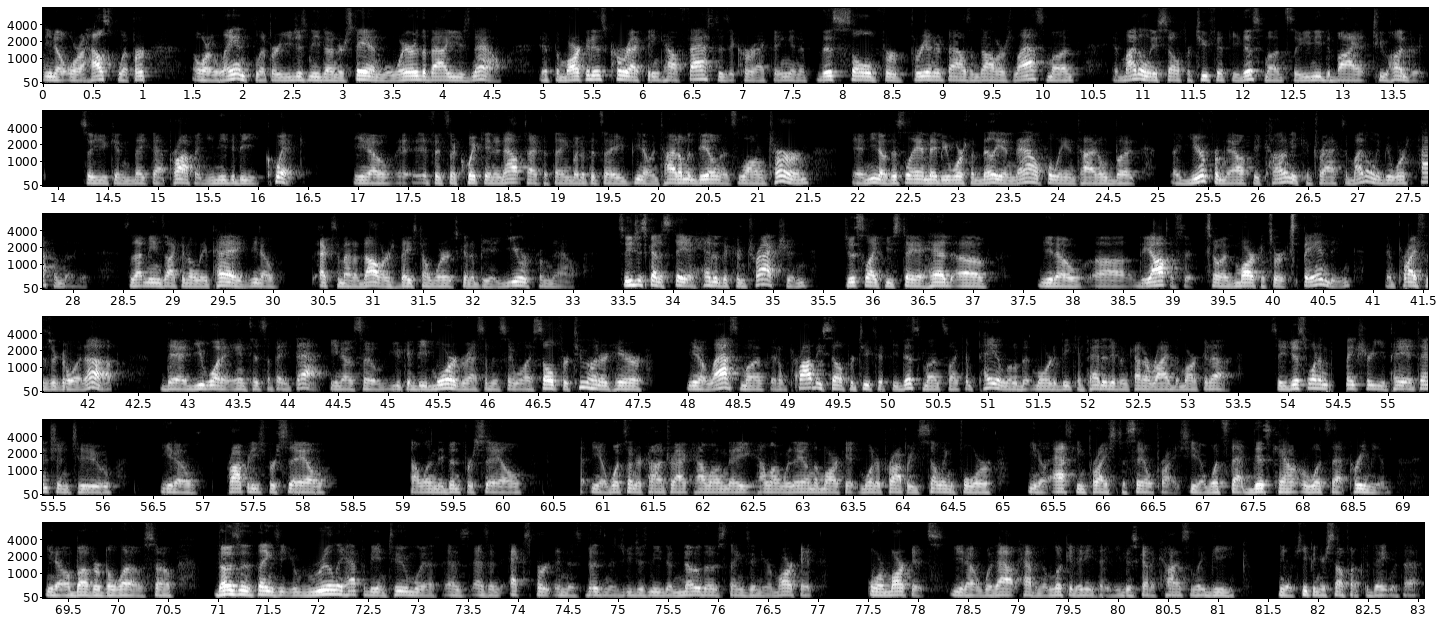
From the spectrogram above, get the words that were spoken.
you know, or a house flipper, or a land flipper, you just need to understand, well, where are the values now? If the market is correcting, how fast is it correcting? And if this sold for $300,000 last month, it might only sell for 250 this month. So you need to buy at 200 so you can make that profit. You need to be quick, you know, if it's a quick in and out type of thing, but if it's a, you know, entitlement deal and it's long term and, you know, this land may be worth a million now fully entitled, but a year from now, if the economy contracts, it might only be worth half a million. So that means I can only pay, you know, X amount of dollars based on where it's going to be a year from now. So you just got to stay ahead of the contraction, just like you stay ahead of, you know, uh, the opposite. So as markets are expanding and prices are going up, then you want to anticipate that, you know, so you can be more aggressive and say, well, I sold for 200 here, you know, last month, it'll probably sell for 250 this month, so I can pay a little bit more to be competitive and kind of ride the market up. So you just want to make sure you pay attention to, you know, properties for sale, how long they've been for sale, you know, what's under contract, how long they, how long were they on the market, and what are properties selling for, you know, asking price to sale price, you know, what's that discount or what's that premium, you know, above or below. So those are the things that you really have to be in tune with as as an expert in this business. You just need to know those things in your market or markets, you know, without having to look at anything. You just got to constantly be, you know, keeping yourself up to date with that.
